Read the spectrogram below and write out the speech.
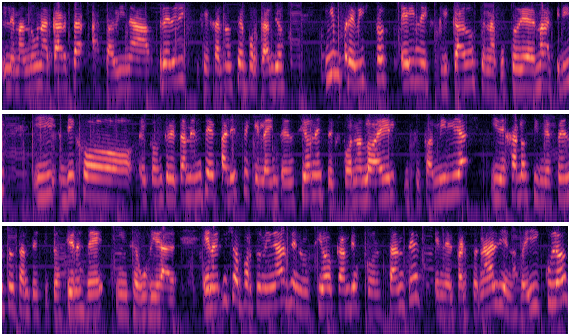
le mandó una carta a Sabina Frederick quejándose por cambios imprevistos e inexplicados en la custodia de Macri y dijo eh, concretamente, parece que la intención es exponerlo a él y su familia y dejarlos indefensos ante situaciones de inseguridad. En aquella oportunidad denunció cambios constantes en el personal y en los vehículos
